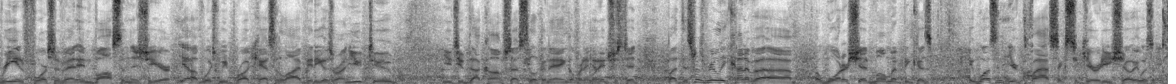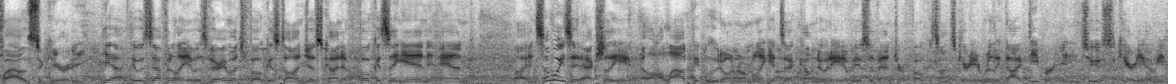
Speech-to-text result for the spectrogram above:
re:Inforce event in Boston this year, yep. of which we broadcasted live. Videos are on YouTube, youtube.com slash SiliconANGLE for anyone interested. But this was really kind of a, a, watershed moment because it wasn't your classic security show, it was a cloud security. Yeah, it was definitely, it was very much focused on just kind of focusing in and uh, in some ways it actually allowed people who don't normally get to come to an AWS event or focus on security to really dive deeper into security. I mean,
